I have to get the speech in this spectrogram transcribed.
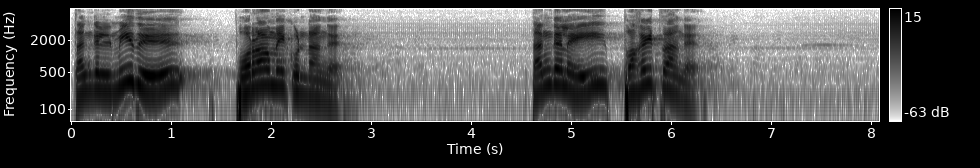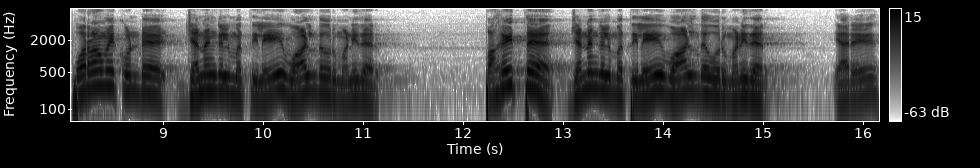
தங்கள் மீது பொறாமை கொண்டாங்க. தங்களை பகைத்தாங்க. பொறாமை கொண்ட ஜனங்கள் மத்தியிலே வாழ்ந்த ஒரு மனிதர். பகைத்த ஜனங்கள் மத்தியிலே வாழ்ந்த ஒரு மனிதர். யாரு?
